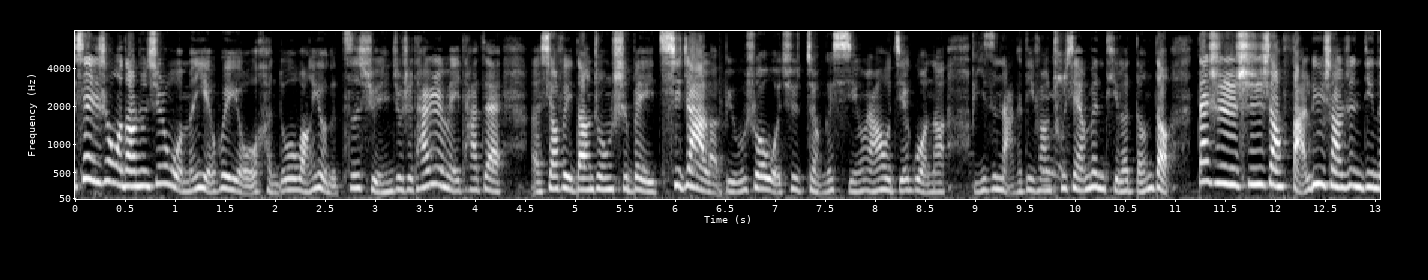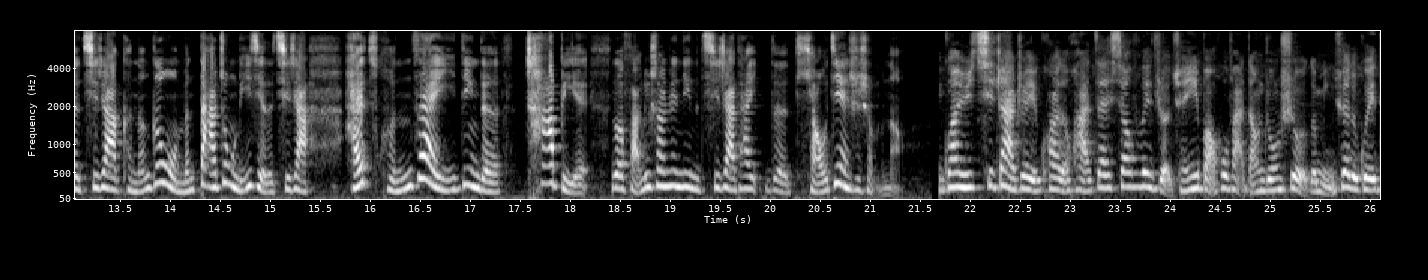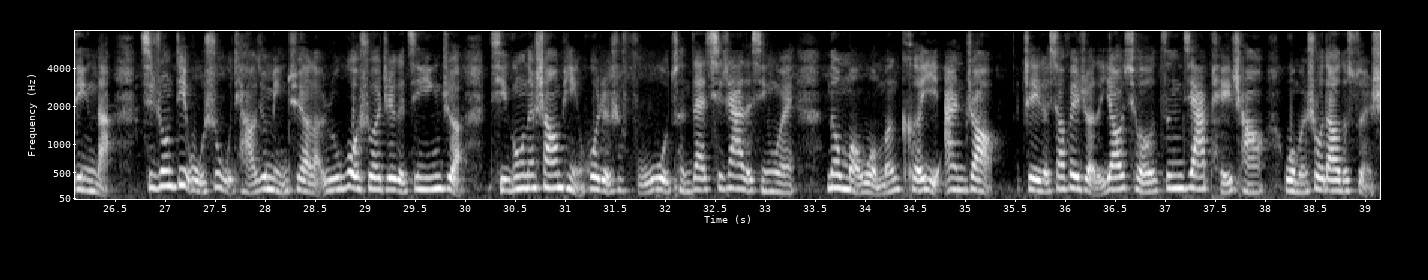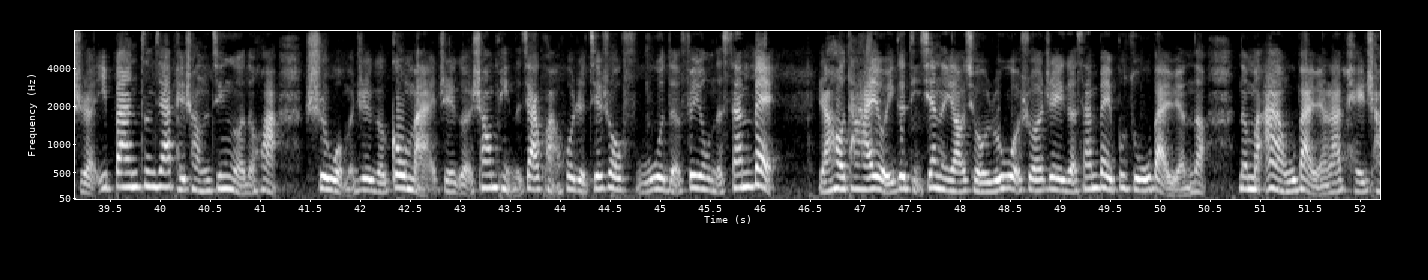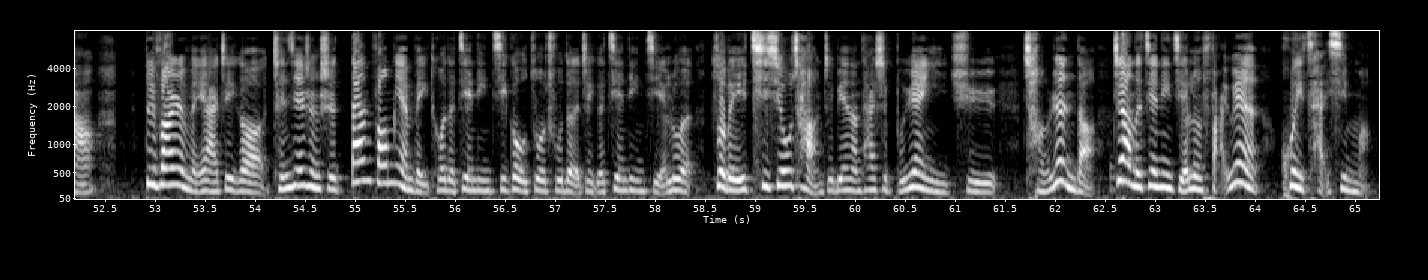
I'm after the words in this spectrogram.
现实生活当中，其实我们也会有很多网友的咨询，就是他认为他在呃消费当中是被欺诈了。比如说我去整个形，然后结果呢鼻子哪个地方出现问题了等等。但是事实上，法律上认定的欺诈，可能跟我们大众理解的欺诈还存在一定的差别。这个法律上认定的欺诈，它的条件是什么呢？关于欺诈这一块的话，在消费者权益保护法当中是有一个明确的规定的，其中第五十五条就明确了，如果说这个经营者提供的商品或者是服务存在欺诈的行为，那么我们可以按照这个消费者的要求增加赔偿我们受到的损失。一般增加赔偿的金额的话，是我们这个购买这个商品的价款或者接受服务的费用的三倍。然后他还有一个底线的要求，如果说这个三倍不足五百元的，那么按五百元来赔偿。对方认为啊，这个陈先生是单方面委托的鉴定机构做出的这个鉴定结论，作为汽修厂这边呢，他是不愿意去承认的。这样的鉴定结论，法院会采信吗？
